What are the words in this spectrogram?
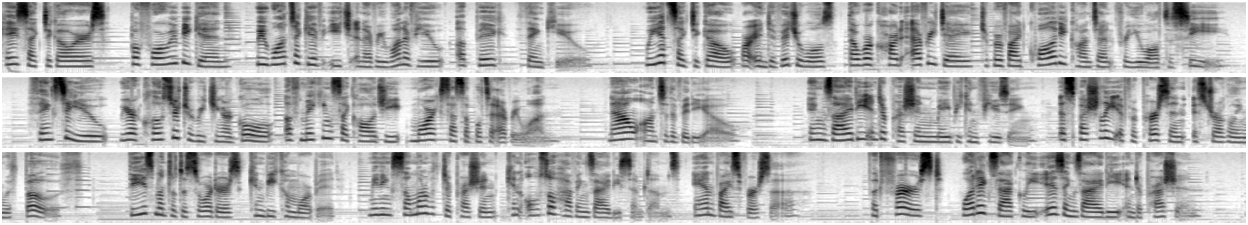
Hey Psych2Goers! Before we begin, we want to give each and every one of you a big thank you. We at Psych2Go are individuals that work hard every day to provide quality content for you all to see. Thanks to you, we are closer to reaching our goal of making psychology more accessible to everyone. Now onto the video. Anxiety and depression may be confusing, especially if a person is struggling with both. These mental disorders can be comorbid, meaning someone with depression can also have anxiety symptoms, and vice versa. But first, what exactly is anxiety and depression?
